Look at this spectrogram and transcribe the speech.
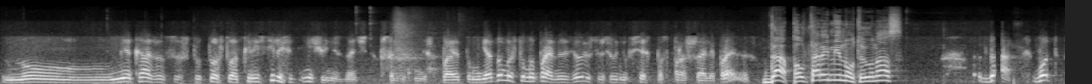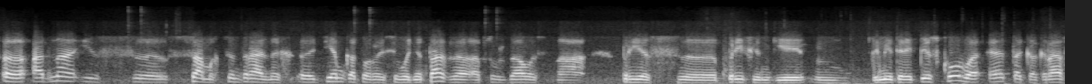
Ну, мне кажется, что то, что открестились, это ничего не значит абсолютно. Поэтому я думаю, что мы правильно сделали, что сегодня всех поспрашали, правильно? Да, полторы минуты у нас. Да, вот э, одна из э, самых центральных э, тем, которая сегодня также обсуждалась на пресс-брифинге Дмитрия Пескова, это как раз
